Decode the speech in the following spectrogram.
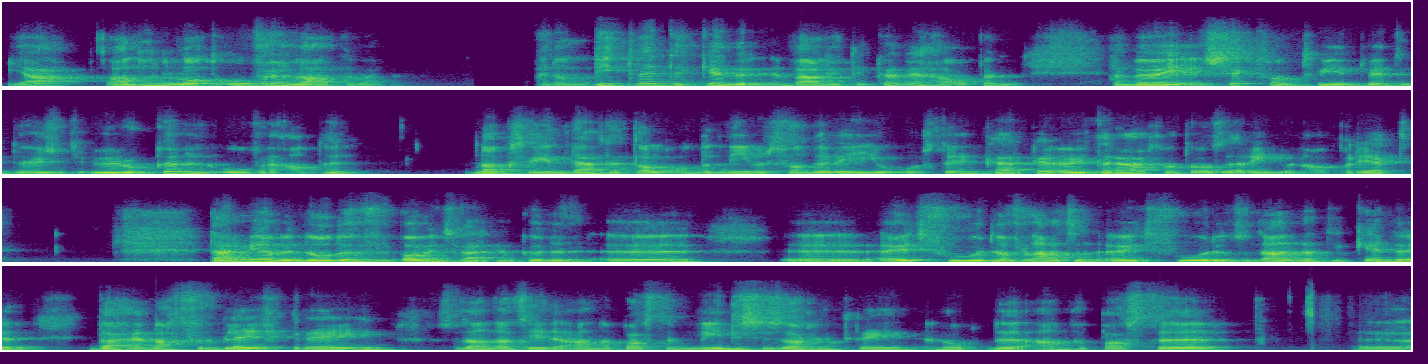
ja, aan hun lot overgelaten werden. En om die 20 kinderen in België te kunnen helpen, hebben wij een cheque van 22.000 euro kunnen overhandigen. Dankzij een dertigtal ondernemers van de regio Oost-Duinkerke, uiteraard, want dat was een regionaal project. Daarmee hebben we nodige verbouwingswerken kunnen uh, uh, uitvoeren of laten uitvoeren, zodat die kinderen dag- en nachtverblijf krijgen, zodat zij de aangepaste medische zorg krijgen en ook de aangepaste uh,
